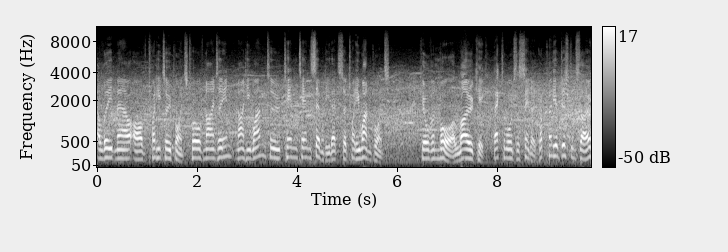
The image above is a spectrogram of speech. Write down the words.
a lead now of 22 points. 12-19, 91 to 10-10-70. That's uh, 21 points. Kelvin Moore, low kick, back towards the centre. Got plenty of distance though.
